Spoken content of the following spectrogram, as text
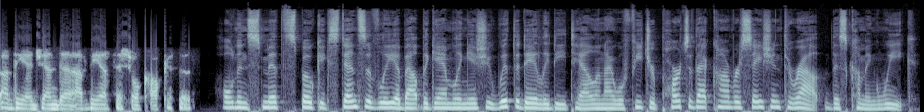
of the agenda of the official caucuses. Holden Smith spoke extensively about the gambling issue with the Daily Detail, and I will feature parts of that conversation throughout this coming week.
